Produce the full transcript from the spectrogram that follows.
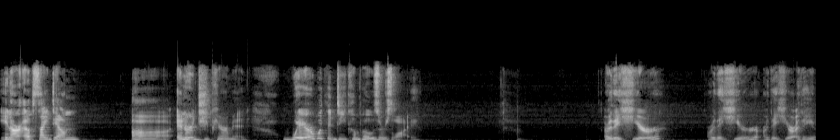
in our upside down uh, energy pyramid, where would the decomposers lie? Are they here? Are they here? Are they here? Are they here?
